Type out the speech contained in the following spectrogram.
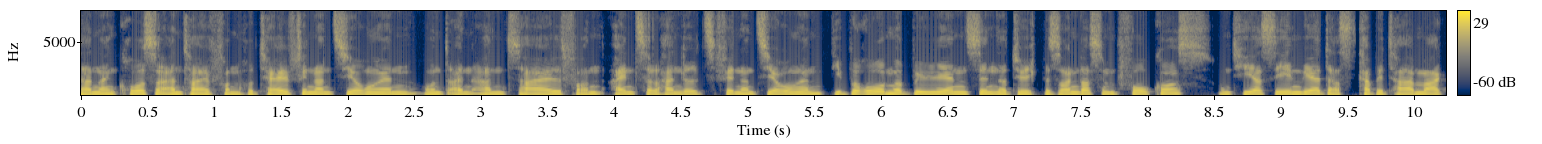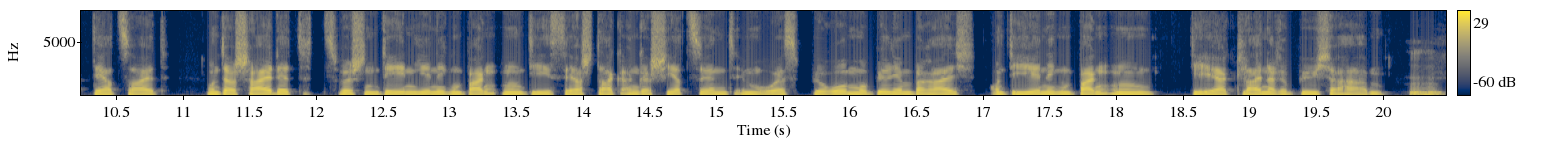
dann ein großer Anteil von Hotelfinanzierungen und ein Anteil von Einzelhandelsfinanzierungen. Die Büroimmobilien sind natürlich besonders im Fokus und hier sehen wir, dass Kapitalmarkt derzeit unterscheidet zwischen denjenigen Banken, die sehr stark engagiert sind im US-Büroimmobilienbereich und diejenigen Banken, die eher kleinere Bücher haben. Mhm.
